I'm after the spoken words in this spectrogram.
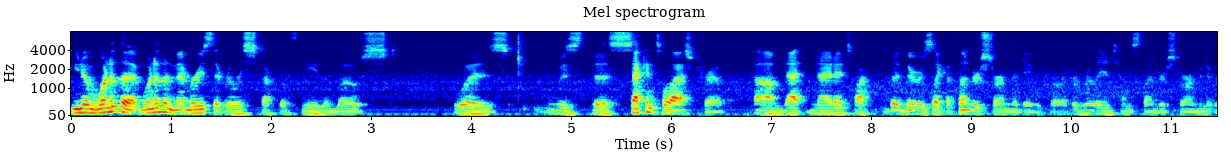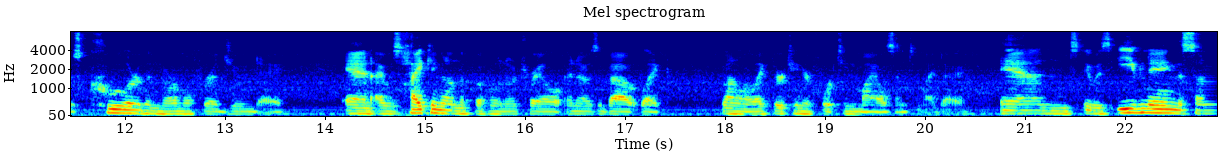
you know one of the one of the memories that really stuck with me the most was was the second to last trip um, that night i talked that there was like a thunderstorm the day before like a really intense thunderstorm and it was cooler than normal for a june day and i was hiking on the pohono trail and i was about like I don't know, like 13 or 14 miles into my day. And it was evening, the sun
